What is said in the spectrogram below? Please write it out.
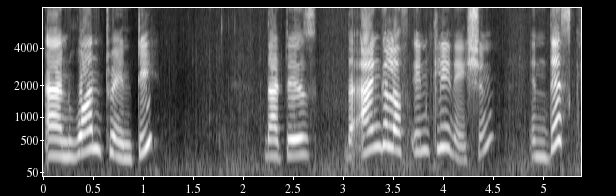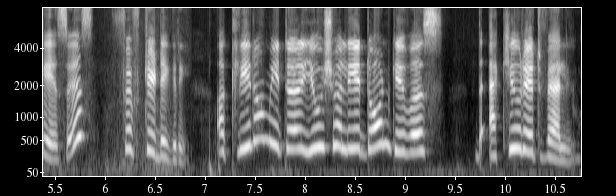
and 120 that is the angle of inclination in this case is 50 degree. A clinometer usually do not give us the accurate value.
